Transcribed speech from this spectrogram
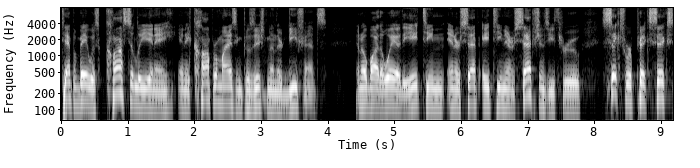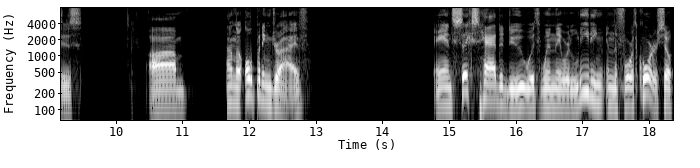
Tampa Bay was constantly in a in a compromising position in their defense. And oh, by the way, of the 18 intercept 18 interceptions he threw, six were pick sixes. Um, on the opening drive, and six had to do with when they were leading in the fourth quarter. So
